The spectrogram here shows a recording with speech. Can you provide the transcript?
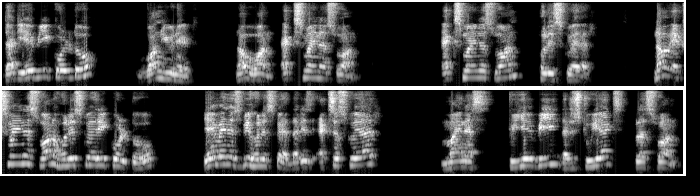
that ab equal to 1 unit. Now 1 x minus 1 x minus 1 whole square now x minus 1 whole square equal to a minus b whole square that is x square minus 2ab that is 2x plus 1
